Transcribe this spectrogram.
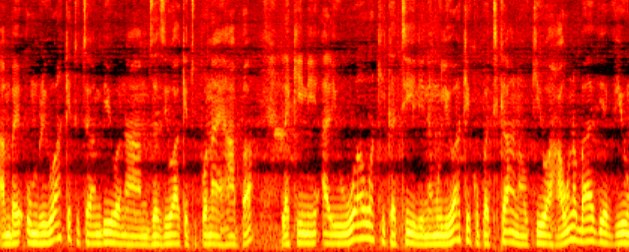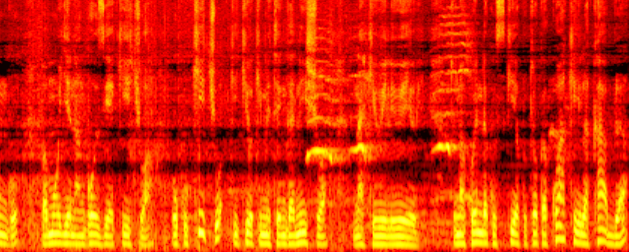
ambaye umri wake tutaambiwa na mzazi wake tupo naye hapa, lakini aliuawa kikatili na mwili wake kupatikana ukiwa hauna baadhi ya viungo pamoja na ngozi ya kichwa, huku kichwa kikiwa kimetenganishwa na kiwiliwili. Tunakwenda kusikia kutoka kwake, ila kabla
